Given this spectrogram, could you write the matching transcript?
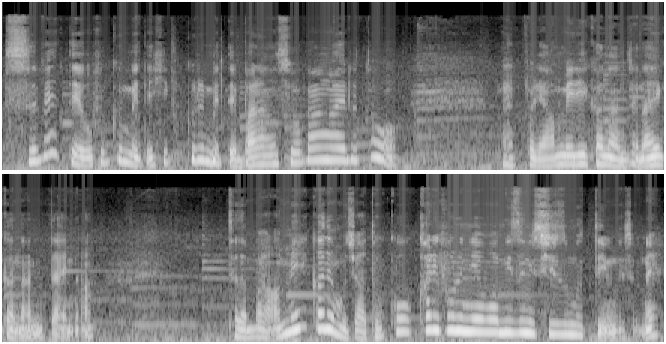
全てを含めてひっくるめてバランスを考えるとやっぱりアメリカなんじゃないかなみたいな。ただまあアメリカでもじゃあどこカリフォルニアは水に沈むっていうんですよね。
